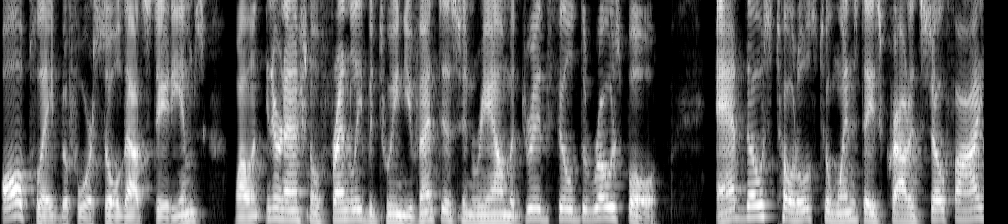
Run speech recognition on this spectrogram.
all played before sold out stadiums while an international friendly between Juventus and Real Madrid filled the Rose Bowl. Add those totals to Wednesday's crowded SoFi,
